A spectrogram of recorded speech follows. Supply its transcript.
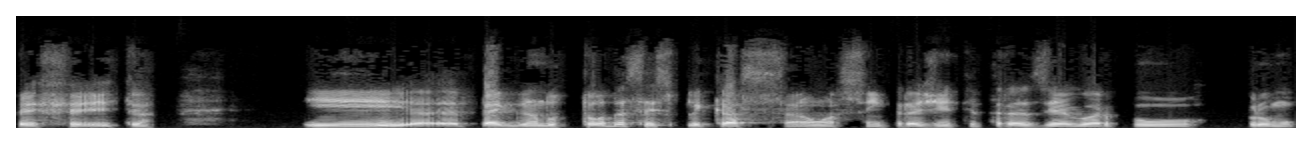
Perfeito. E eh, pegando toda essa explicação, assim, para a gente trazer agora para o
